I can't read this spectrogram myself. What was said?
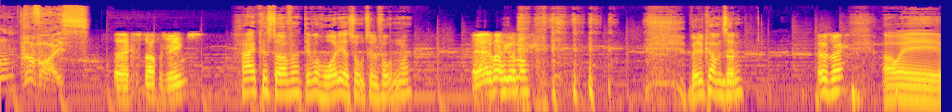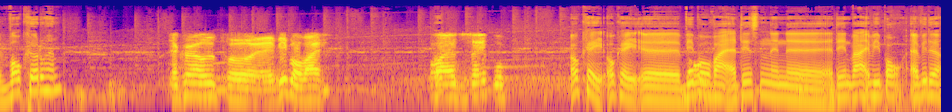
Sangen. The Voice. Jeg hedder Christoffer James. Hej Christoffer, det var hurtigt, jeg tog telefonen med. Ja, det var det godt nok. Velkommen til. Jo, tak. Og øh, hvor kører du hen? Jeg kører ud på øh, Viborgvej. Hvor er jeg til Sabro. Okay, okay. Øh, Viborgvej, er det sådan en, øh, er det en vej i Viborg? Er vi der?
